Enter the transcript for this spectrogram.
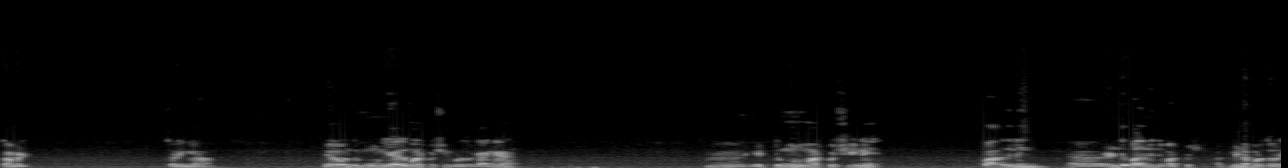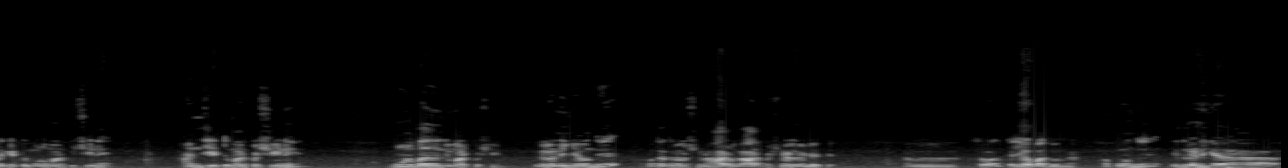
தமிழ். சரிங்களா? இதில் வந்து மூணு ஏழு மார்க் கொஷின் கொடுத்துருக்காங்க. எட்டு மூணு மார்க் கொஷின் பதினஞ்சு ரெண்டு பதினஞ்சு மார்க் கொஷின் அட்மினை பொறுத்த வரைக்கும் எட்டு மூணு மார்க் கொஷின் அஞ்சு எட்டு மார்க் கொஷின் மூணு பதினஞ்சு மார்க் கொஷின் இதில் நீங்கள் வந்து மொத்தம் எத்தனை கொஷின் ஆறு ஆறு கொஷின் எழுத வேண்டியிருக்கு. ஸோ அது தெளிவாக பார்த்துக்கோங்க. அப்போ வந்து இதில் நீங்கள்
